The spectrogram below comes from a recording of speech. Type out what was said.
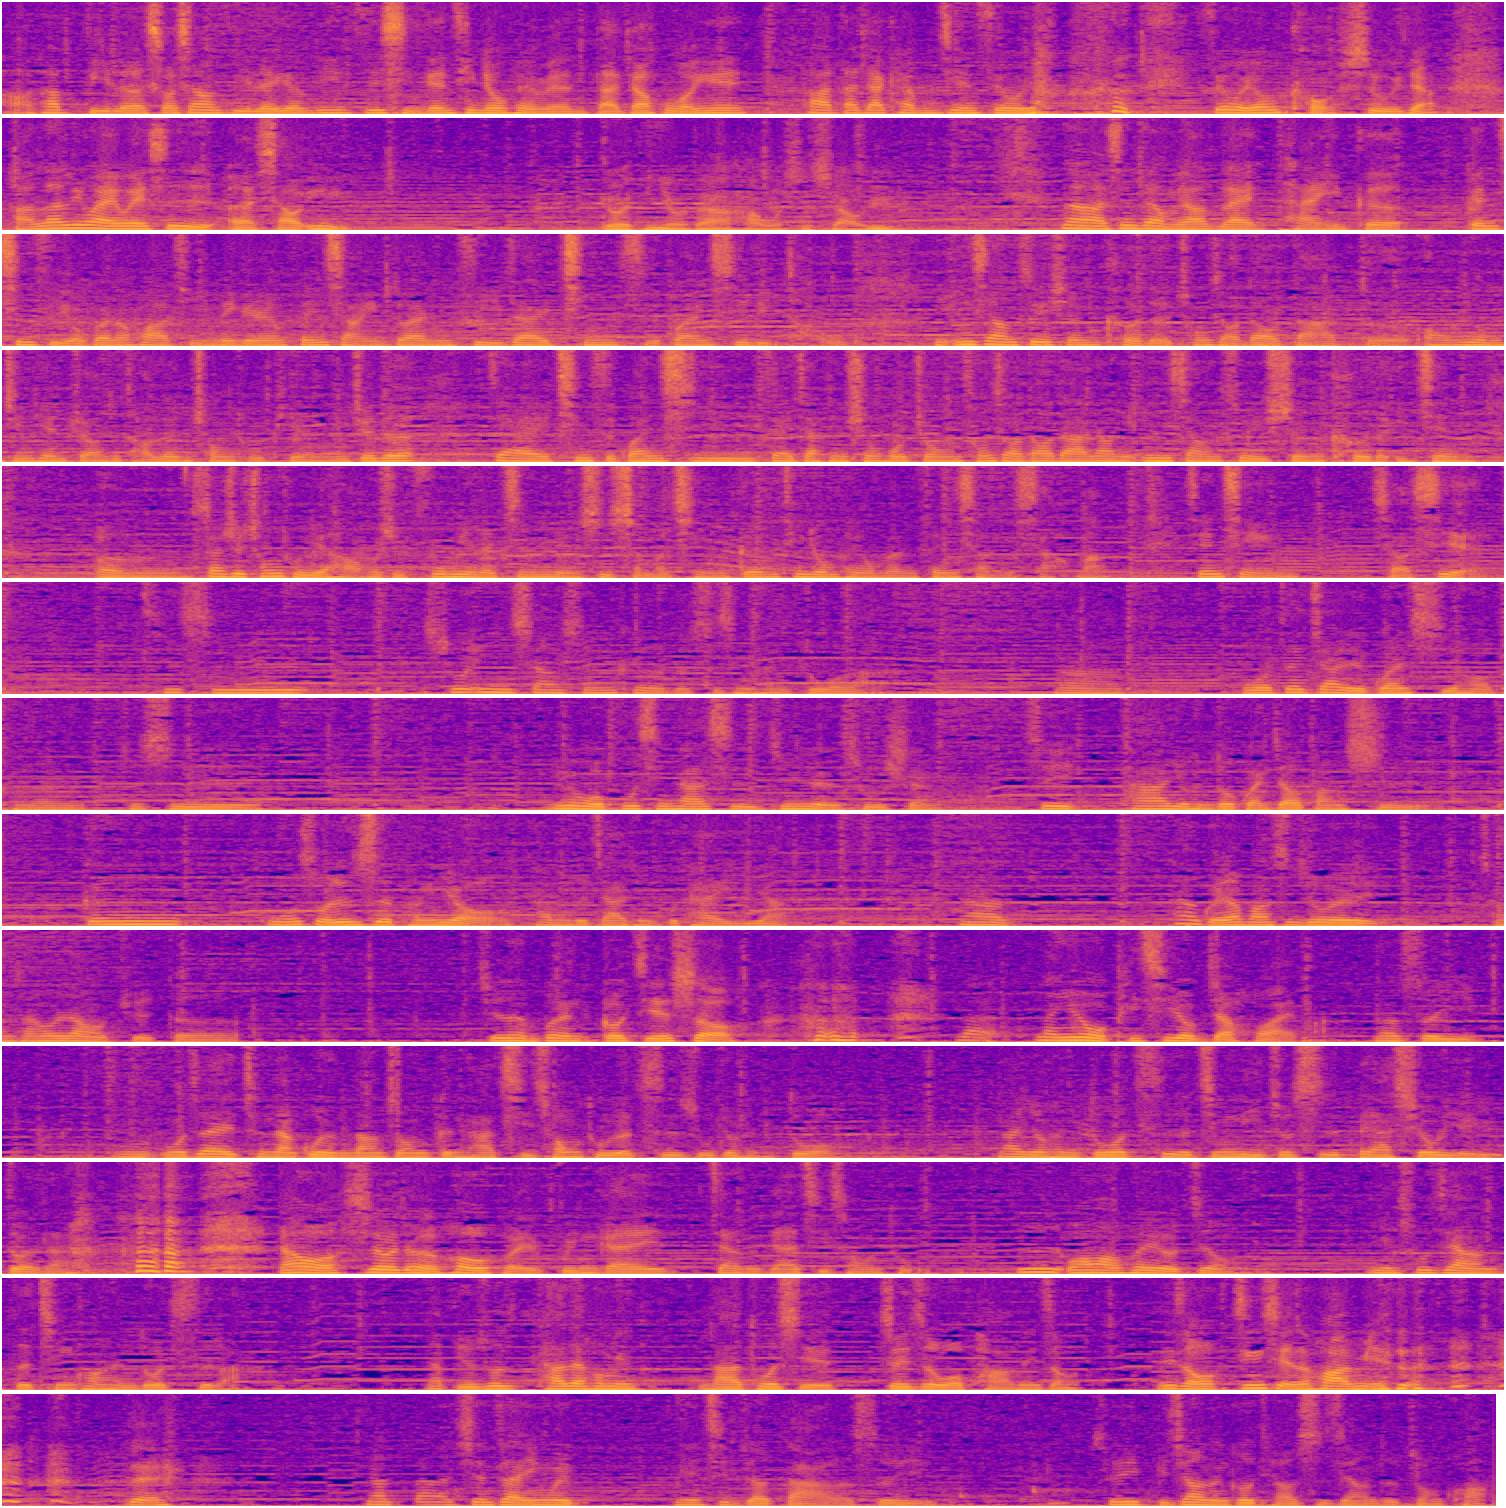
好，他比了手上比了一个 V 字形，跟听众朋友们打招呼啊，因为怕大家看不见，所以我用，所以我用口述这样。好，那另外一位是呃小玉。各位听友，大家好，我是小玉。那现在我们要来谈一个跟亲子有关的话题，每个人分享一段你自己在亲子关系里头。你印象最深刻的，从小到大的哦，因为我们今天主要是讨论冲突篇。你觉得在亲子关系、在家庭生活中，从小到大让你印象最深刻的一件，嗯，算是冲突也好，或是负面的经验是什么？请跟听众朋友们分享一下好吗？先请小谢。其实说印象深刻的事情很多啦。那我在家里的关系哈，可能就是。因为我父亲他是军人出身，所以他有很多管教方式，跟我所认识的朋友他们的家庭不太一样。那他的管教方式就会常常会让我觉得觉得很不能够接受。那那因为我脾气又比较坏嘛，那所以嗯我在成长过程当中跟他起冲突的次数就很多。那有很多次的经历，就是被他修理了一顿啊，然后我事后就很后悔，不应该这样子跟他起冲突，就是往往会有这种演出这样的情况很多次啦。那比如说他在后面拿拖鞋追着我跑那种那种惊险的画面，对。那当然现在因为年纪比较大了，所以所以比较能够调适这样的状况。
